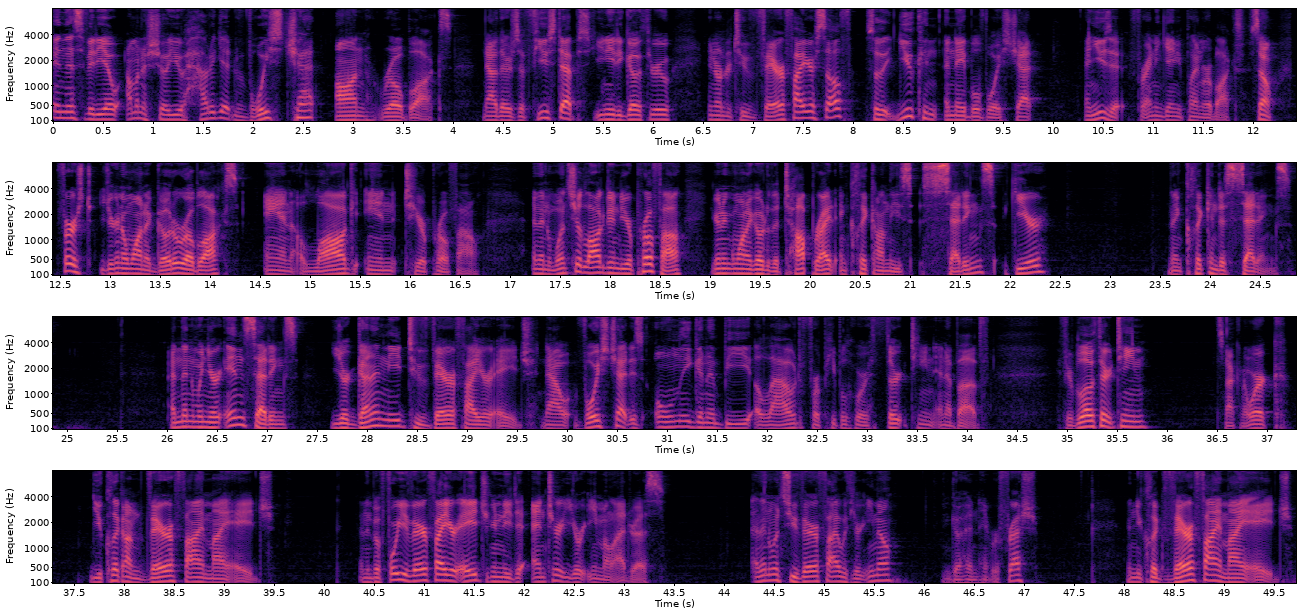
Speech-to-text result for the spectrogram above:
In this video, I'm going to show you how to get voice chat on Roblox. Now, there's a few steps you need to go through in order to verify yourself so that you can enable voice chat and use it for any game you play in Roblox. So, first, you're going to want to go to Roblox and log in to your profile. And then once you're logged into your profile, you're going to want to go to the top right and click on these settings gear. And then click into settings. And then when you're in settings, you're going to need to verify your age. Now, voice chat is only going to be allowed for people who are 13 and above. If you're below 13, it's not going to work. You click on verify my age. And then before you verify your age, you're going to need to enter your email address. And then once you verify with your email, you go ahead and hit refresh. And you click verify my age.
